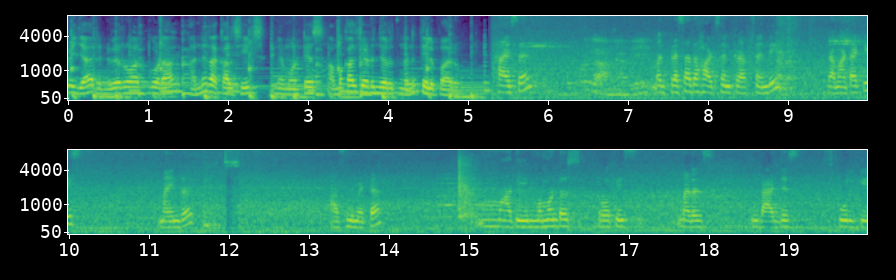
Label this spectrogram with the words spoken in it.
వెయ్యి రెండు వేల వరకు కూడా అన్ని రకాల సీల్స్ మెమోంటోస్ అమ్మకాలు చేయడం జరుగుతుందని తెలిపారు. హాయ్ సార్ మాది ప్రసాద హార్ట్స్ అండ్ క్రాఫ్ట్స్ అండి. టమాటాకిస్ మైన్ రోడ్ ఆసినమెట్ట మాది మొమెంటోస్ ట్రోఫీస్ మెడల్స్ బ్యాడ్జెస్ స్కూల్కి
